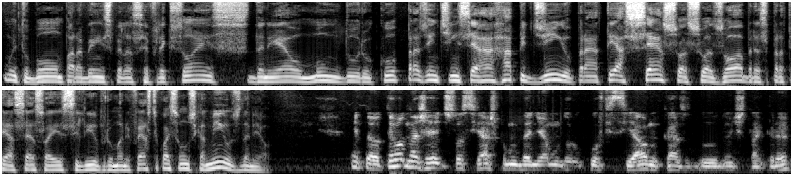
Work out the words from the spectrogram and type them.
Muito bom, parabéns pelas reflexões, Daniel Munduruku. Para a gente encerrar rapidinho, para ter acesso às suas obras, para ter acesso a esse livro, Manifesto, quais são os caminhos, Daniel? Então, eu tenho nas redes sociais como Daniel Munduruku Oficial, no caso do, do Instagram,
